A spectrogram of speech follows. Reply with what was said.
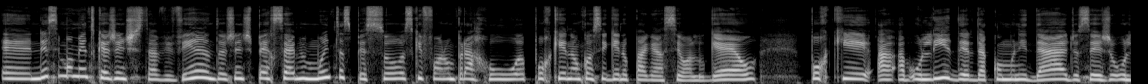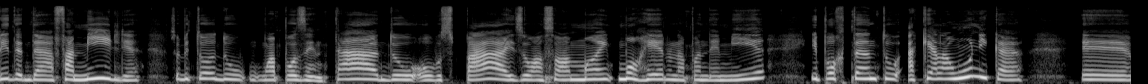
É, nesse momento que a gente está vivendo, a gente percebe muitas pessoas que foram para a rua porque não conseguiram pagar seu aluguel, porque a, a, o líder da comunidade, ou seja, o líder da família, sobretudo um aposentado, ou os pais, ou a sua mãe, morreram na pandemia e, portanto, aquela única. É,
